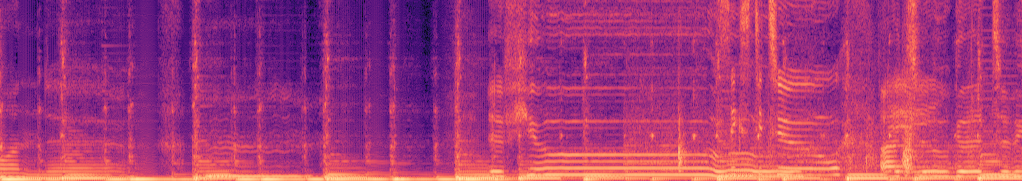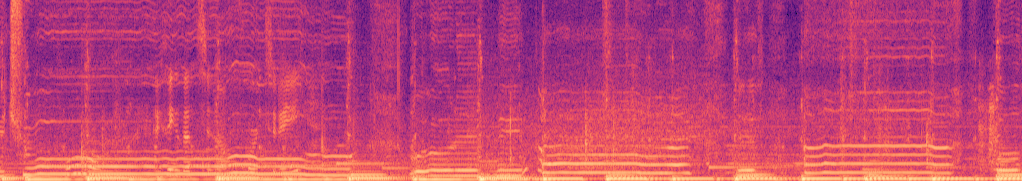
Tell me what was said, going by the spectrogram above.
wonder mm, if you 62! are too good to be true. I think that's enough for today. Would it be alright if I pull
